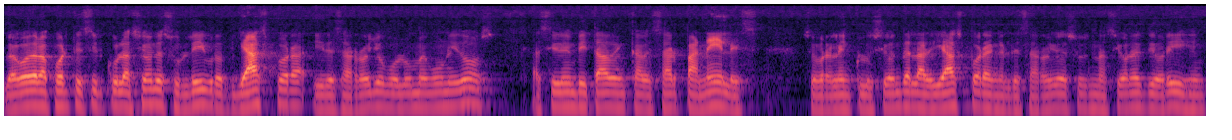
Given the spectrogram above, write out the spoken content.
Luego de la fuerte circulación de sus libros Diáspora y Desarrollo Volumen 1 y 2, ha sido invitado a encabezar paneles sobre la inclusión de la diáspora en el desarrollo de sus naciones de origen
